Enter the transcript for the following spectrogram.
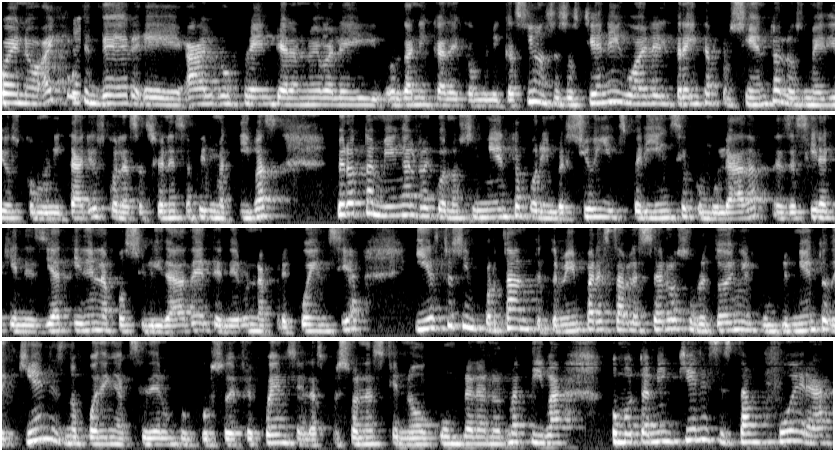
Bueno, hay que entender eh, algo frente a la nueva ley orgánica de comunicación. Se sostiene igual el 30% a los medios comunitarios con las acciones afirmativas, pero también al reconocimiento por inversión y experiencia acumulada, es decir, a quienes ya tienen la posibilidad de tener una frecuencia. Y esto es importante también para establecerlo, sobre todo en el cumplimiento de quienes no pueden acceder a un concurso de frecuencia, las personas que no cumplan la normativa, como también quienes están fuera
